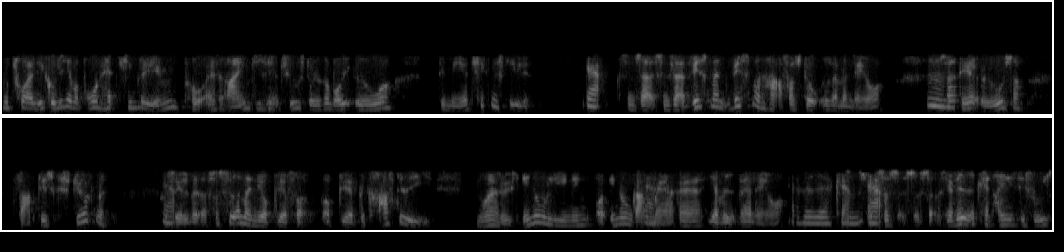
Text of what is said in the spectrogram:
nu tror jeg lige, gå lige at bruge en halv time derhjemme på at regne de her 20 stykker, hvor I øver det mere tekniske i det. Ja. Sådan så, sådan så, at hvis man, hvis man har forstået, hvad man laver, mm. så er det at øve sig faktisk styrkende på ja. selve. Og så sidder man jo og bliver, for, og bliver bekræftet i, nu har jeg løst endnu en ligning, og endnu en gang ja. mærker jeg, at jeg ved, hvad jeg laver. Jeg ved, jeg kan. Ja. Så, så, så, så, så, jeg ved, jeg kan rigtig, det føles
